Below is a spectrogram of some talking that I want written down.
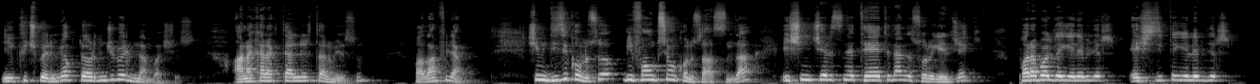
İlk üç bölüm yok, dördüncü bölümden başlıyorsun. Ana karakterleri tanımıyorsun falan filan. Şimdi dizi konusu bir fonksiyon konusu aslında. İşin içerisinde TYT'den de soru gelecek. Parabol de gelebilir, eşitlik de gelebilir.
